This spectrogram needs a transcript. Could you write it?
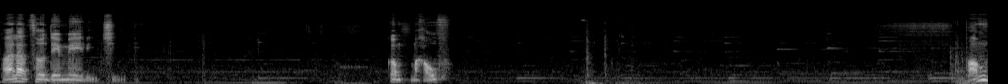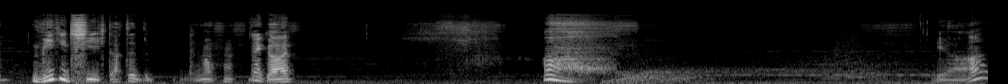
Palazzo de Medici. Komm, mach auf. Warum Medici? Ich dachte, egal. Ja.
